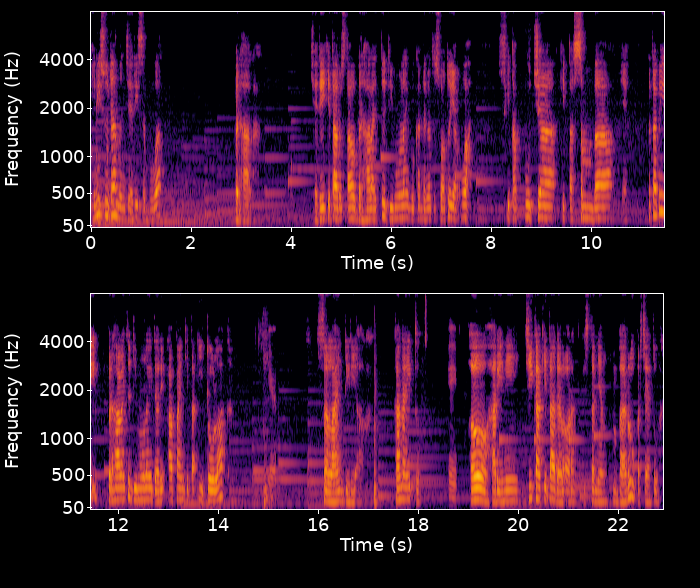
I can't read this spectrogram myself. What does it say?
Ini sudah menjadi sebuah berhala. Jadi kita harus tahu berhala itu dimulai bukan dengan sesuatu yang wah kita puja, kita sembah, ya. Tetapi berhala itu dimulai dari apa yang kita idolakan. Ya. Selain diri Allah. Karena itu, Amen. oh hari ini jika kita adalah orang Kristen yang baru percaya Tuhan,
